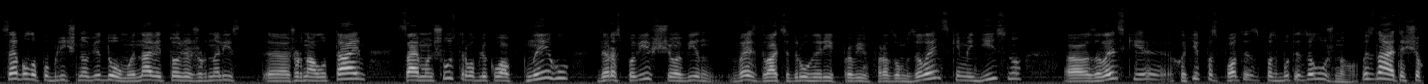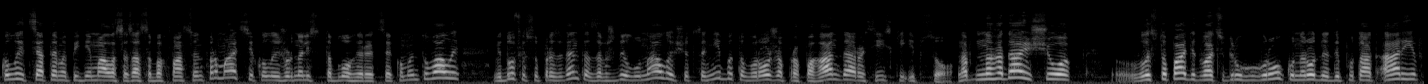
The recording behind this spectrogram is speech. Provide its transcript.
Це було публічно відомо. І навіть той же журналіст е, журналу Time Саймон Шустер опублікував книгу, де розповів, що він весь 22-й рік провів разом з Зеленським. І дійсно Зеленський хотів позбути, позбути залужного. Ви знаєте, що коли ця тема піднімалася в засобах масової інформації, коли журналісти та блогери це коментували, від офісу президента завжди лунало, що це нібито ворожа пропаганда російське ІПСО. Нагадаю, що в листопаді 22-го року народний депутат Ар'єв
